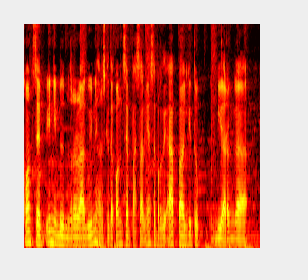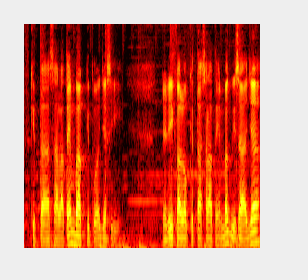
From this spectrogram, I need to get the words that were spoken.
konsep ini bener-bener lagu ini harus kita konsep pasarnya seperti apa gitu biar nggak kita salah tembak gitu aja sih. Jadi kalau kita salah tembak bisa aja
